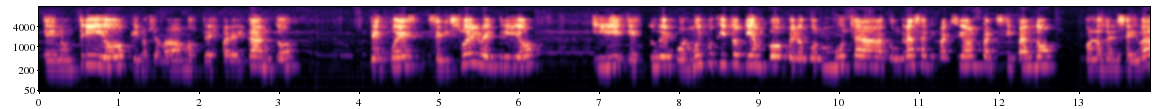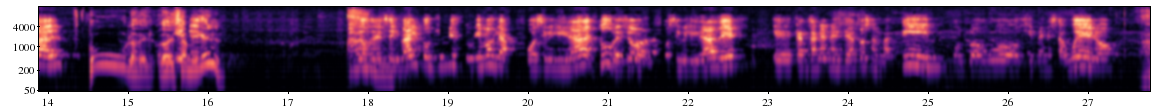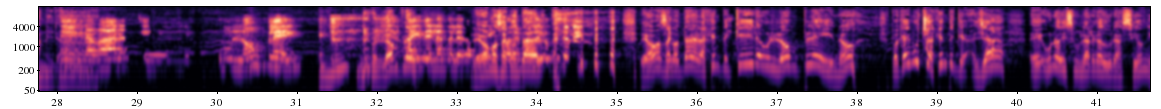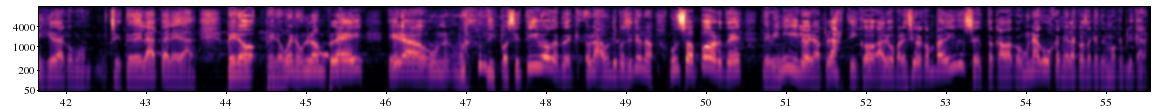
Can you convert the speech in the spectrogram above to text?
en un trío que nos llamábamos Tres para el Canto. Después se disuelve el trío y estuve por muy poquito tiempo, pero con mucha, con gran satisfacción participando con los del Ceibal. Uh, los de, los de San Miguel. Los del Ceibal con quienes tuvimos la posibilidad, tuve yo la posibilidad de eh, cantar en el Teatro San Martín, junto a Hugo Jiménez Agüero, ah, de grabar eh, un long play. un long play. le vamos a contar le vamos a contar a la gente qué era un long play, ¿no? Porque hay mucha gente que ya eh, uno dice un larga duración y queda como, sí, te delata la edad. Pero, pero bueno, un long play era un, dispositivo, un dispositivo, no, un soporte de vinilo, era plástico, algo parecido al compadito, se tocaba con una aguja, mira las cosas que tenemos que explicar.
